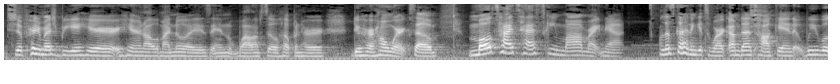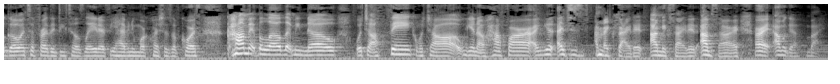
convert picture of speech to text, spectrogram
she'll pretty much be in here hearing all of my noise and while I'm still helping her do her homework. So multitasking mom right now. Let's go ahead and get to work. I'm done talking. We will go into further details later. If you have any more questions, of course, comment below. Let me know what y'all think, what y'all, you know, how far I get. I just, I'm excited. I'm excited. I'm sorry. All right, I'm gonna go. Bye.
